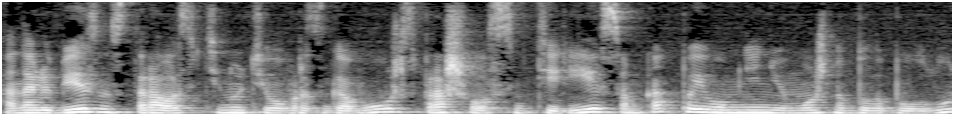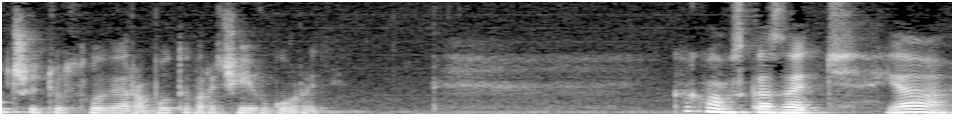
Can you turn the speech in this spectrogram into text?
Она любезно старалась втянуть его в разговор, спрашивала с интересом, как, по его мнению, можно было бы улучшить условия работы врачей в городе. «Как вам сказать? Я,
